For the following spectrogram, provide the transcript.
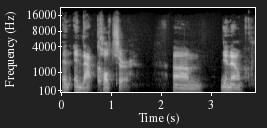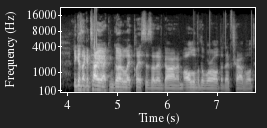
in in that culture um, you know, because I can tell you, I can go to like places that I've gone. I'm all over the world that I've traveled,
